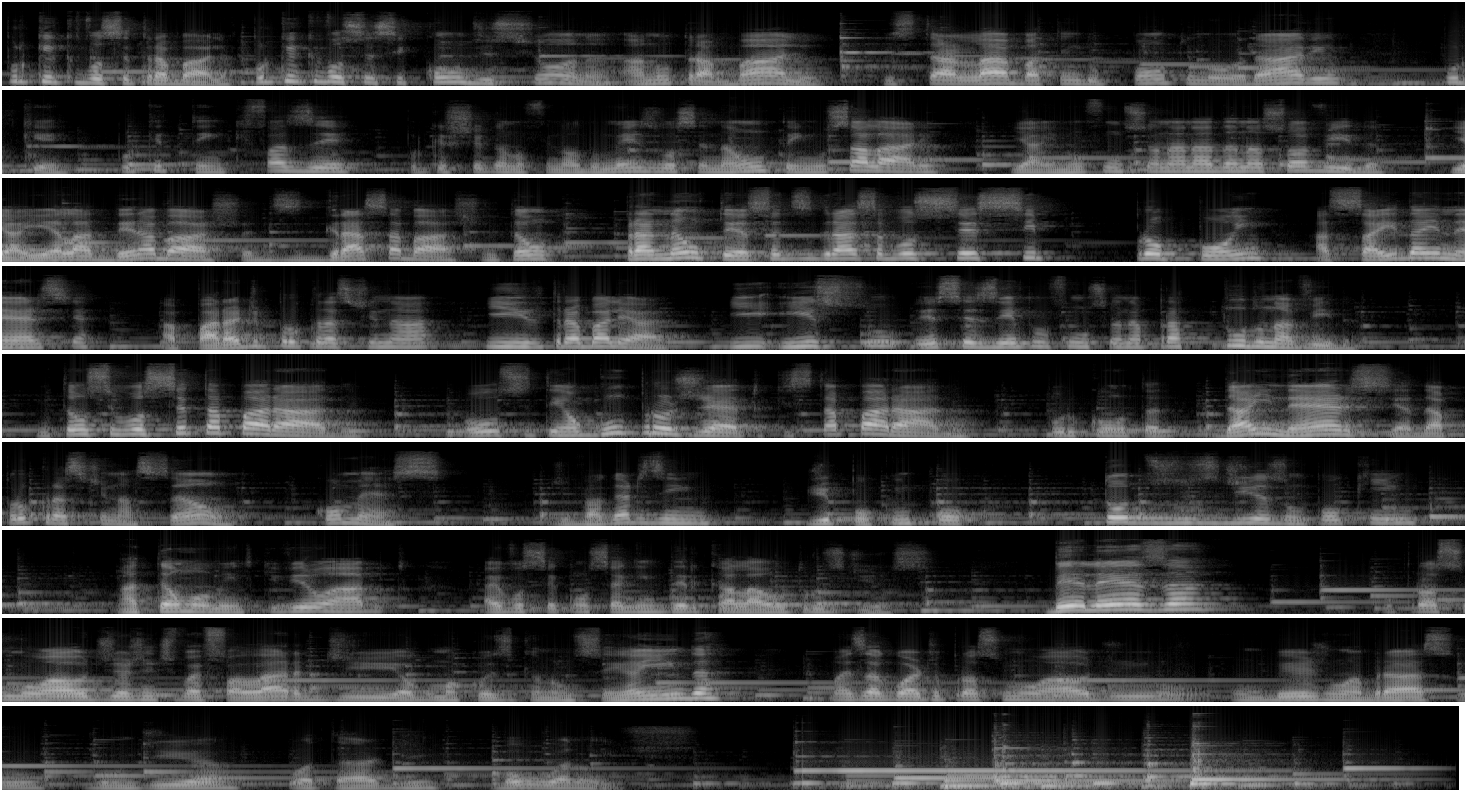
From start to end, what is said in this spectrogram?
Por que, que você trabalha? Por que, que você se condiciona a no trabalho estar lá batendo ponto no horário? Por quê? Porque tem que fazer. Porque chega no final do mês você não tem o salário e aí não funciona nada na sua vida. E aí é ladeira abaixo, é desgraça abaixo. Então, para não ter essa desgraça, você se propõe a sair da inércia, a parar de procrastinar e ir trabalhar. E isso, esse exemplo funciona para tudo na vida. Então, se você está parado ou se tem algum projeto que está parado por conta da inércia, da procrastinação, comece devagarzinho, de pouco em pouco, todos os dias um pouquinho, até o momento que virou hábito, aí você consegue intercalar outros dias. Beleza? O próximo áudio a gente vai falar de alguma coisa que eu não sei ainda mas aguarde o próximo áudio. Um beijo, um abraço, bom dia, boa tarde, boa noite.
